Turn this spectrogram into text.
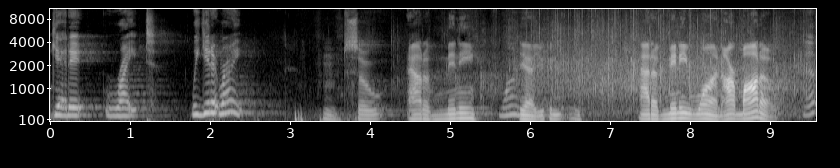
get it right. We get it right. Hmm. So out of many, One. yeah, you can, out of many one, our motto, Yep.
